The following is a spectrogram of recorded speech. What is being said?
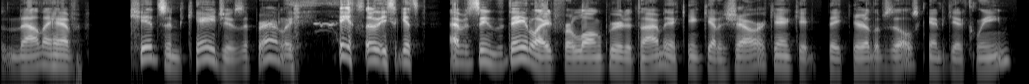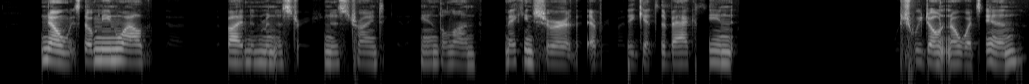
now they have kids in cages. Apparently, so these kids haven't seen the daylight for a long period of time. They can't get a shower, can't get take care of themselves, can't get clean. No. So meanwhile, uh, the Biden administration is trying to get a handle on making sure that everybody gets a vaccine, which we don't know what's in,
